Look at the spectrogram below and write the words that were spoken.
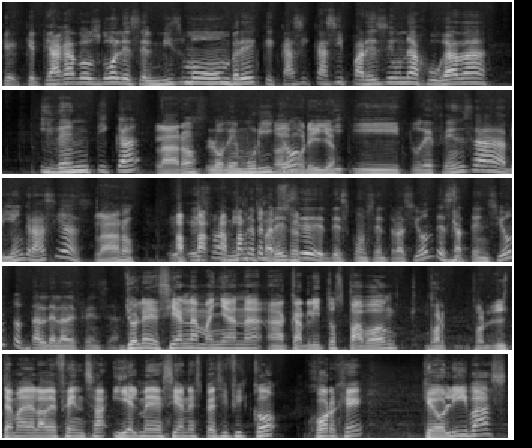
que, que te haga dos goles el mismo hombre que casi casi parece una jugada idéntica, Claro, lo de Murillo, Lo de Murillo. Y, y tu defensa, bien, gracias. claro. E- Eso a mí me parece desconcentración, desatención total de la defensa. Yo le decía en la mañana a Carlitos Pavón por, por el tema de la defensa y él me decía en específico, Jorge, que Olivas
